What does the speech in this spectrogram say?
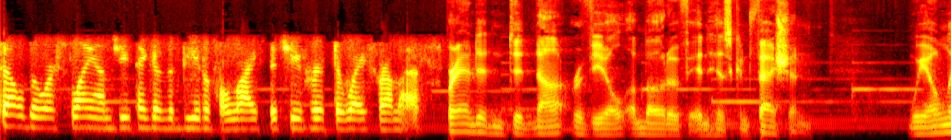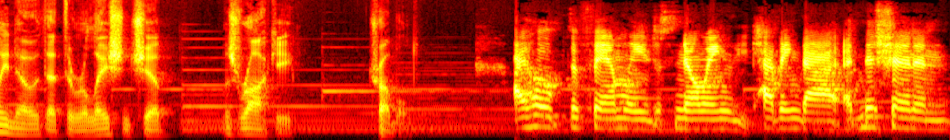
cell door slams, you think of the beautiful life that you've ripped away from us. Brandon did not reveal a motive in his confession. We only know that the relationship was rocky, troubled. I hope the family, just knowing, having that admission and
